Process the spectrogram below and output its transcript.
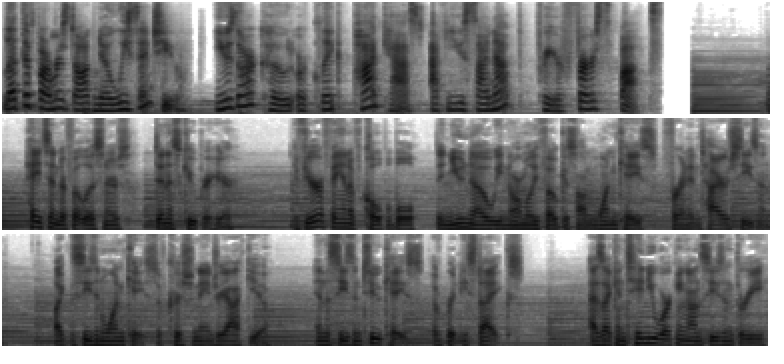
Let the farmer's dog know we sent you. Use our code or click podcast after you sign up for your first box. Hey, Tenderfoot listeners, Dennis Cooper here. If you're a fan of Culpable, then you know we normally focus on one case for an entire season, like the season one case of Christian Andreacchio and the season two case of Brittany Stykes. As I continue working on season three,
